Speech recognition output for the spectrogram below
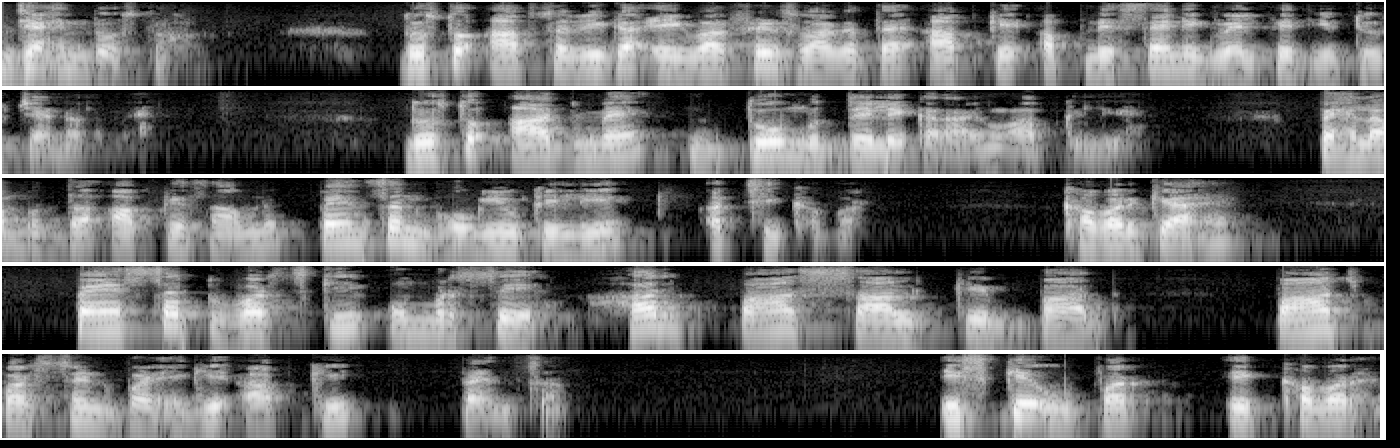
जय हिंद दोस्तों। दोस्तों, आप सभी का एक बार फिर स्वागत है आपके अपने सैनिक वेलफेयर यूट्यूब चैनल में। दोस्तों, आज मैं दो मुद्दे लेकर आया हूँ आपके लिए। पहला मुद्दा आपके सामने, पेंशन भोगियों के लिए अच्छी खबर। खबर क्या है? पैंसठ वर्ष की उम्र से हर पाँच साल के बाद पाँच परसेंट बढ़ेगी आपकी पेंशन। इसके ऊपर एक खबर है।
